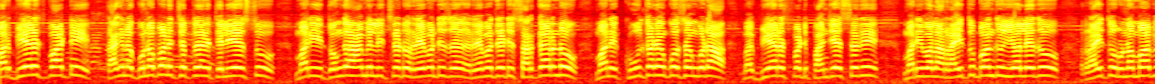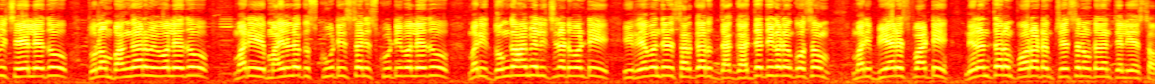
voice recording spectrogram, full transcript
మరి బీఆర్ఎస్ పార్టీ తగిన గుణపాఠం చెప్తుందని తెలియజేస్తూ మరి దొంగ హామీలు ఇచ్చినట్టు రేవంత్ రేవంత్ రెడ్డి సర్కారును మరి కూల్చడం కోసం కూడా మరి బీఆర్ఎస్ పార్టీ పనిచేస్తుంది. మరి వాళ్ళ రైతు బంధు ఇవ్వలేదు రైతు రుణమాఫీ చేయలేదు తులం బంగారం ఇవ్వలేదు మరి మహిళలకు స్కూటీ ఇస్తే స్కూటీ ఇవ్వలేదు మరి దొంగ హామీలు ఇచ్చినటువంటి ఈ రేవంత్ రెడ్డి సర్కారు గద్దె దిగడం కోసం మరి బీఆర్ఎస్ పార్టీ నిరంతరం పోరాటం చేస్తూనే ఉంటుందని తెలియజేస్తా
